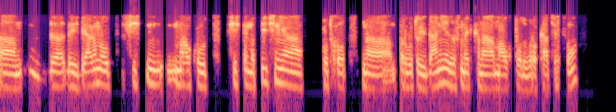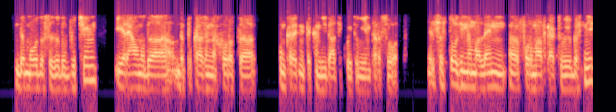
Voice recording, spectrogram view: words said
а, да, да избягаме от, малко от систематичния подход на първото издание за сметка на малко по-добро качество, да мога да се задълбочим и реално да, да покажем на хората конкретните кандидати, които ги интересуват. С този намален а, формат, както ви обясних,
